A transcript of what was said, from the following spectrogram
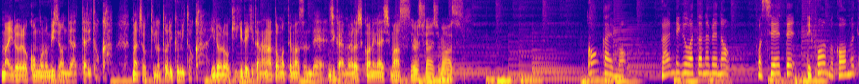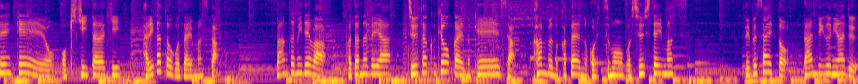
まあ、いろいろ今後のビジョンであったりとか、まあ、直近の取り組みとか、いろいろお聞きできたらなと思ってますんで、次回もよろしくお願いします。よろしくお願いします。今回も、ランディグ渡辺の教えてリフォーム工務店経営をお聞きいただき、ありがとうございました。番組では、渡辺や住宅業界の経営者、幹部の方へのご質問を募集しています。ウェブサイトランディングにある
